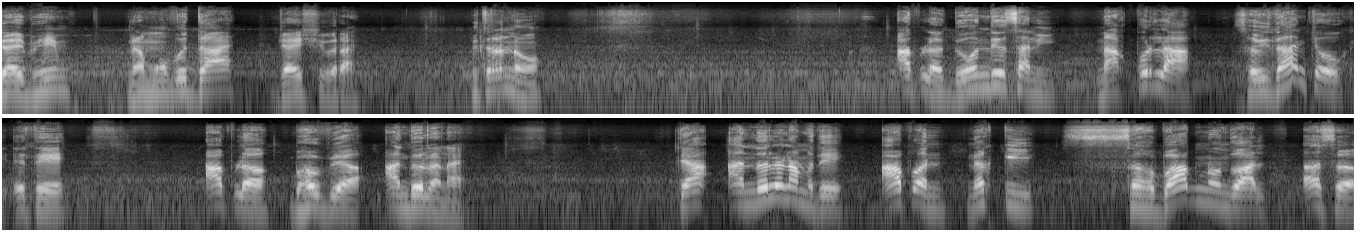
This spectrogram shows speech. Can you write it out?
जय भीम नमो बुद्धाय जय शिवराय. मित्रांनो आपलं दोन दिवसांनी नागपूरला संविधान चौक येथे आपलं भव्य आंदोलन आहे. त्या आंदोलनामध्ये आपण नक्की सहभाग नोंदवाल असं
